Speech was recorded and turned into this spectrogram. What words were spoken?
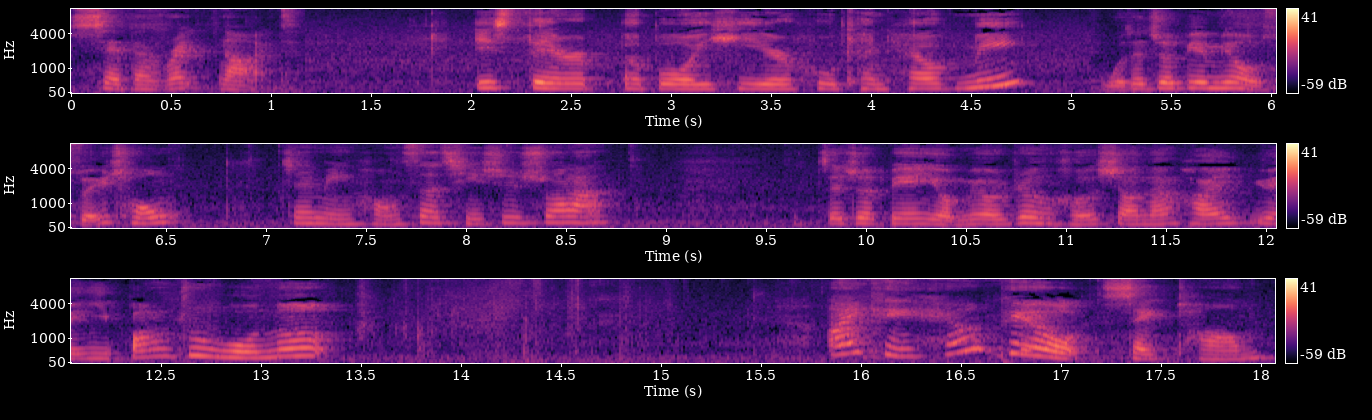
said the Red Knight. Is there a boy here who can help me? 我在这边没有随从。这名红色骑士说啦，在这边有没有任何小男孩愿意帮助我呢？I can help you, said Tom.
